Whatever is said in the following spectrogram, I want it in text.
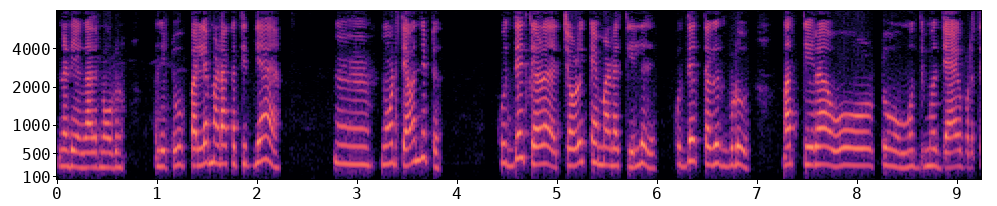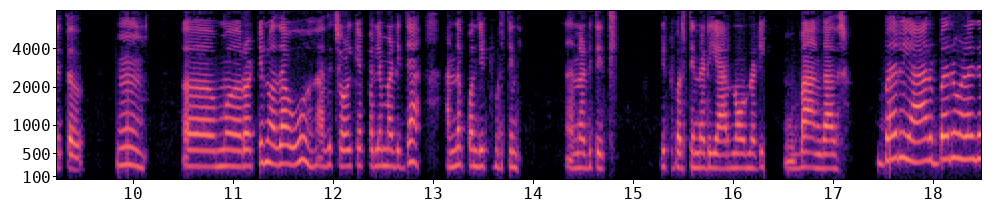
ನಡಿ ಹಂಗಾದ್ರೆ ನೋಡು. ಒಂದಿಟ್ಟು ಪಲ್ಯ ಮಾಡಾಕತ್ತಿದ್ಯಾ? ಹ್ಮ್, ನೋಡ್ತೀಯ ಒಂದಿಟ್ಟು? ಕುದ್ದೆ ತೆಳ ಚೌಳಿಕಾಯಿ ಮಾಡತ್ತಿ ಇಲ್ಲಿ. ಕುದ್ದೆ ತೆಗೆದ್ ಬಿಡು. ಮತ್ತೀರಾ ಓಟು ಮುದ್ದೆ ಮುದ್ದೆ ಆಗಿ ಬಿಡ್ತೈತೆ ಅದು. ಹ್ಮ್ ರೊಟ್ಟಿನೂ ಅದಾವು. ಅದು ಚೌಳಿಕಾಯಿ ಪಲ್ಯ ಮಾಡಿದ್ಯಾ? ಅನ್ನಕ್ಕೆ ಒಂದಿಟ್ಟು ಬಿಡ್ತೀನಿ. ನಡಿತೈತಿ. ಇಟ್ಟು ಬರ್ತೀನಿ ನಡಿ, ಯಾರು ನೋಡ್ ನಡಿ. ಬಾ ಹಂಗಾದ್ರ. ಬರ್ರಿ ಯಾರು ಬರ್ರಿ ಒಳಗ?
